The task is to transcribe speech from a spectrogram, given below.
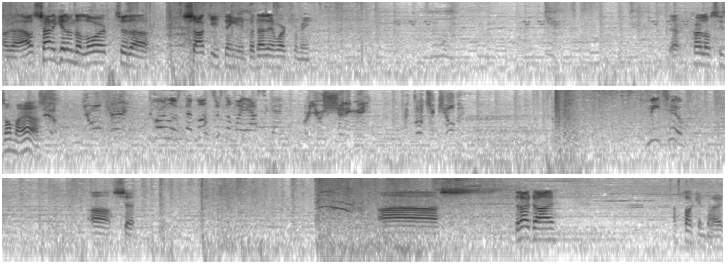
Okay, I was trying to get him to lure to the shocky thingy, but that didn't work for me. Yeah, Carlos, he's on my ass. You okay? Carlos, that monster's on my ass again. Are you shitting me? I thought you killed it. Me too. Oh, shit. Ah, Did I die? I fucking died.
